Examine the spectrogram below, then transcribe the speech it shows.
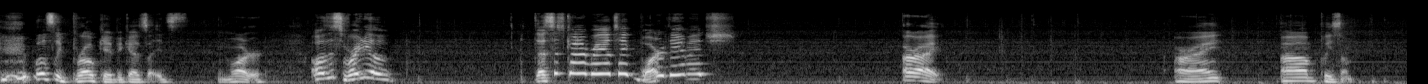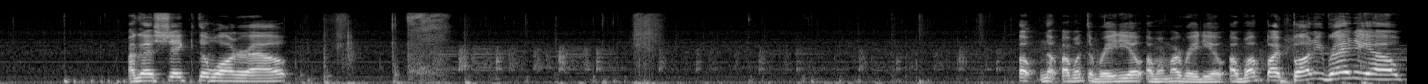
Mostly broke it because it's in water. Oh, this radio... Does this kind of radio take water damage? Alright. Alright. Um, please don't. I'm gonna shake the water out. Oh, no, I want the radio. I want my radio. I want my buddy radio!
